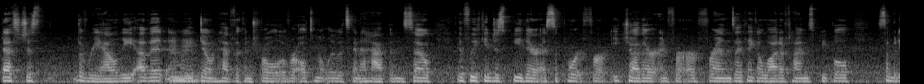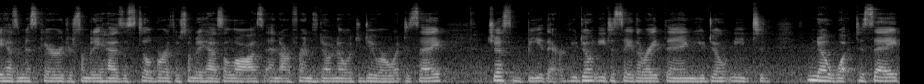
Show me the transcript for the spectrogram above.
that's just the reality of it, and we mm-hmm. don't have the control over ultimately what's going to happen. So if we can just be there as support for each other and for our friends, I think a lot of times people, somebody has a miscarriage or somebody has a stillbirth or somebody has a loss, and our friends don't know what to do or what to say. Just be there. You don't need to say the right thing. You don't need to know what to say.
